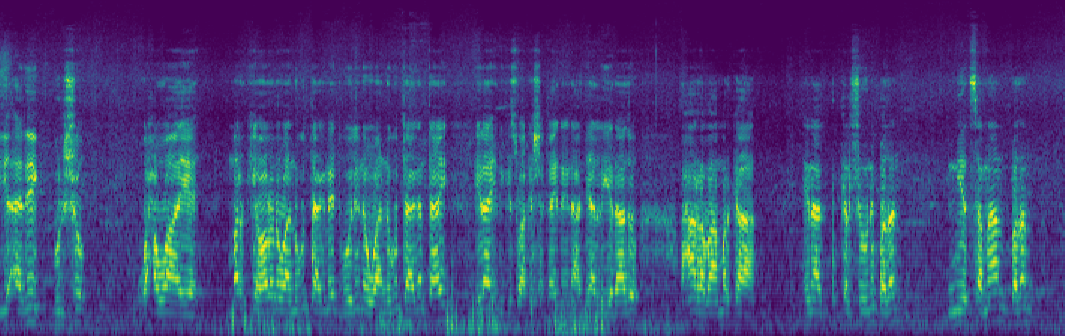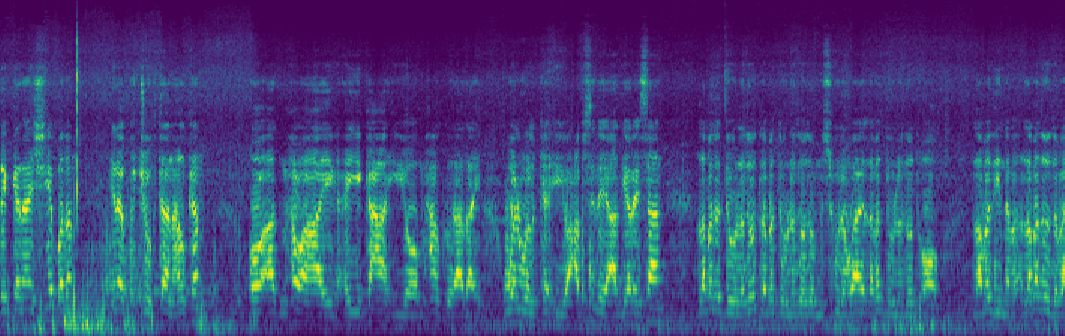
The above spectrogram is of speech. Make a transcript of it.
iyo adeeg bulsho. Waxa waaye markii horena waa nagu taagneed welina waa nagu taagan tahay. Ilaahay idinkiis waa ka shaqaynayna haddii alla yidhaahdo waxaan rabaa markaa inaad kalsooni badan niyad samaan badan deganaanshiyo badan inaad ku joogtaan halkan oo aad muxuu ahaay hayikaca iyo maxaanku idhahdaa walwalka iyo cabsida aad yaraysaan labada dawladood laba dawladood oo mas'uula waayo laba dawladood oo labadiinaba labadoodaba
